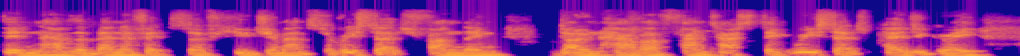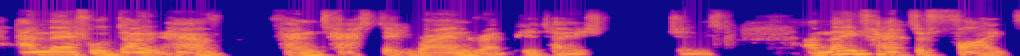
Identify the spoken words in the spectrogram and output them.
didn't have the benefits of huge amounts of research funding, don't have a fantastic research pedigree, and therefore don't have fantastic brand reputations. And they've had to fight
